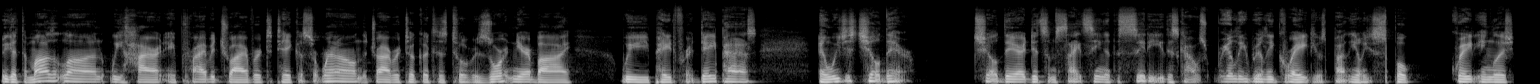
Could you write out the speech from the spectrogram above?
We get to Mazatlan. We hired a private driver to take us around. The driver took us to a resort nearby. We paid for a day pass and we just chilled there. Chilled there, did some sightseeing of the city. This guy was really, really great. He was, you know, he spoke great English,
